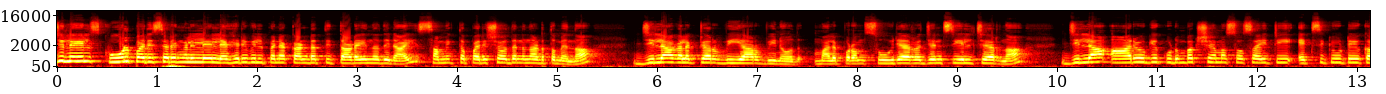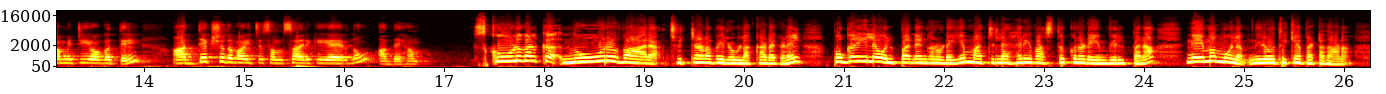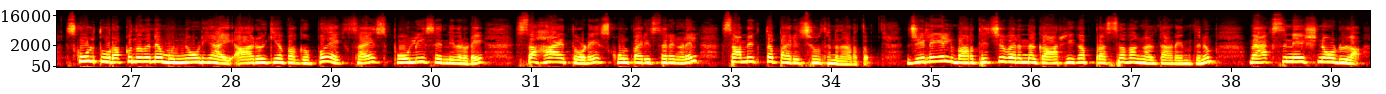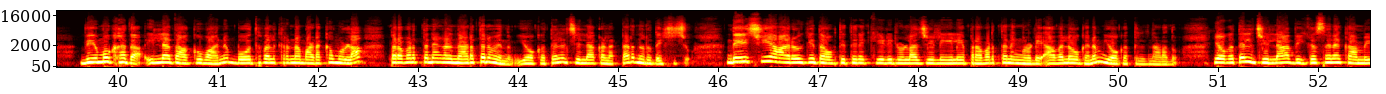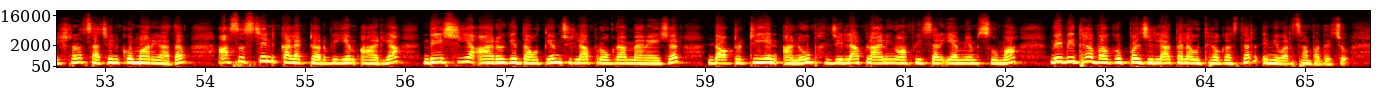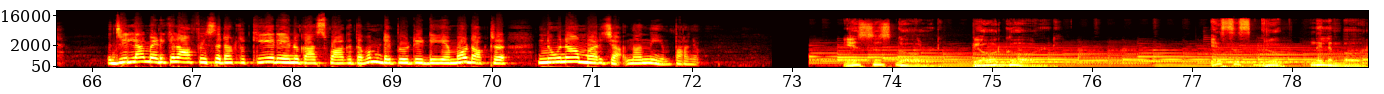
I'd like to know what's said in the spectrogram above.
ജില്ലയിൽ സ്കൂൾ പരിസരങ്ങളിലെ ലഹരി വിൽപ്പന കണ്ടെത്തി തടയുന്നതിനായി സംയുക്ത പരിശോധന നടത്തുമെന്ന് ജില്ലാ collector V R Vinod. Malappuram Surya റെജൻസിയിൽ ചേർന്ന ജില്ലാ ആരോഗ്യ കുടുംബക്ഷേമ സൊസൈറ്റി എക്സിക്യൂട്ടീവ് കമ്മിറ്റി യോഗത്തിൽ അധ്യക്ഷത വഹിച്ച് സംസാരിക്കുകയായിരുന്നു അദ്ദേഹം. സ്കൂളുകൾക്ക് നൂറ് വാര ചുറ്റളവിലുള്ള കടകളിൽ പുകയില ഉൽപ്പന്നങ്ങളുടെയും മറ്റ് ലഹരി വസ്തുക്കളുടെയും വിൽപ്പന നിയമം മൂലം നിരോധിക്കപ്പെട്ടതാണ്. സ്കൂൾ തുറക്കുന്നതിന് മുന്നോടിയായി ആരോഗ്യ വകുപ്പ് എക്സൈസ് പോലീസ് എന്നിവരുടെ സഹായത്തോടെ സ്കൂൾ പരിസരങ്ങളിൽ സംയുക്ത പരിശോധന നടത്തും. ജില്ലയിൽ വർദ്ധിച്ചു വരുന്ന ഗാർഹിക പ്രസവങ്ങൾ തടയുന്നതിനും വാക്സിനേഷനോടുള്ള വിമുഖത ഇല്ലാതാക്കുവാനും ബോധവൽക്കരണം അടക്കമുള്ള പ്രവർത്തനങ്ങൾ നടത്തണമെന്നും യോഗത്തിൽ ജില്ലാ കളക്ടർ നിർദ്ദേശിച്ചു. ദേശീയ ആരോഗ്യ ദൌത്യത്തിന് കീഴിലുള്ള ജില്ലയിലെ പ്രവർത്തനങ്ങളുടെ അവലോകനം യോഗത്തിൽ നടന്നു. യോഗത്തിൽ ജില്ലാ വികസന commissioner Sachin Kumar Yadav assistant collector V M Arya ദേശീയ ആരോഗ്യ ദൌത്യം ജില്ലാ programme manager doctor T N Anoop ജില്ലാ planning officer M M Suma വിവിധ വകുപ്പ് ജില്ലാതല ഉദ്യോഗസ്ഥർ എന്നിവർ സംബന്ധിച്ചു. ജില്ലാ medical officer doctor K Renuka സ്വാഗതവും deputy DMO doctor Noona Marja നന്ദിയും പറഞ്ഞു. Gold gold group Nilambur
